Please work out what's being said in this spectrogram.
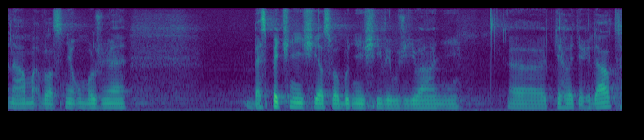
nám vlastně umožňuje bezpečnější a svobodnější využívání těchto těch dat,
